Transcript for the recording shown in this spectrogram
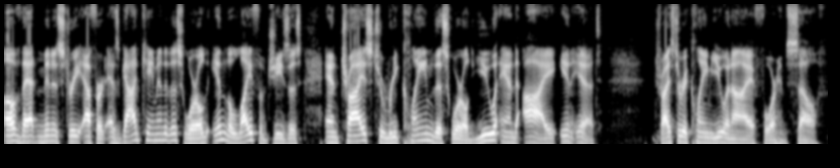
of that ministry effort as God came into this world in the life of Jesus and tries to reclaim this world, you and I in it, tries to reclaim you and I for himself,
